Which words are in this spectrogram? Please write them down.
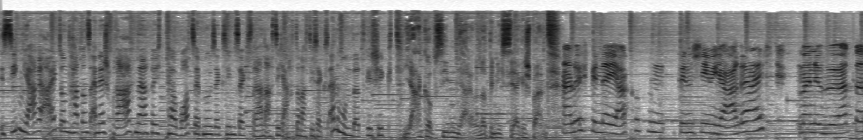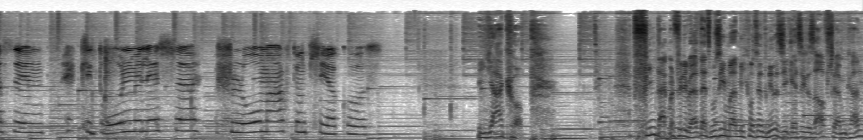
ist sieben Jahre alt und hat uns eine Sprachnachricht per WhatsApp 0676 83 88 6 100 geschickt. Jakob, sieben Jahre. Da bin ich sehr gespannt. Hallo, ich bin der Jakob und bin sieben Jahre alt. Meine Wörter sind Zitronenmelisse, Flohmarkt und Zirkus. Jakob. Vielen Dank mal für die Wörter. Jetzt muss ich mal mich konzentrieren, dass ich gleichzeitig das aufschreiben kann.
